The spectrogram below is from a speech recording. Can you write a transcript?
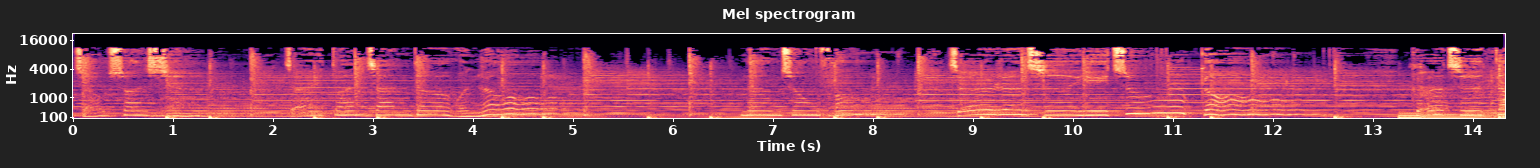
就算是再短暂的温柔，能重逢，这人是已足够。可知道，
